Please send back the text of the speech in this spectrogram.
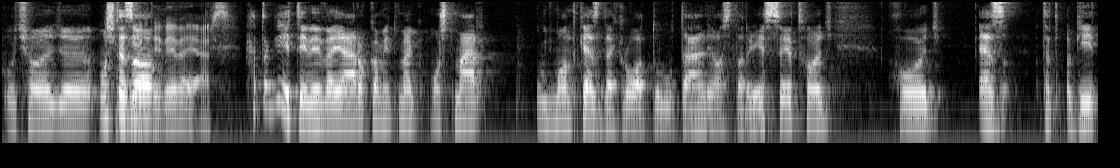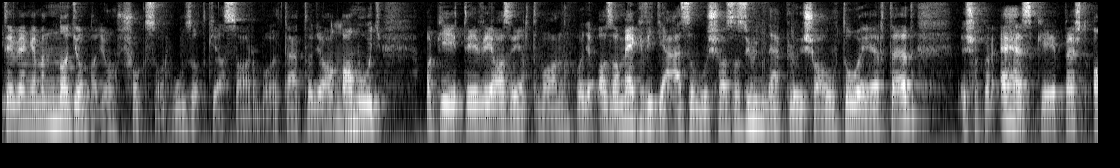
úgyhogy most És ez a. GTV-vel jársz? Hát a GTV-vel járok, amit meg most már úgymond kezdek rohadtul utálni azt a részét, hogy, hogy ez, tehát a GTV engem már nagyon-nagyon sokszor húzott ki a szarból. Tehát, hogy a, Mhm. amúgy a GTV azért van, hogy az a megvigyázós, az az ünneplős autó, érted? És akkor ehhez képest a,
